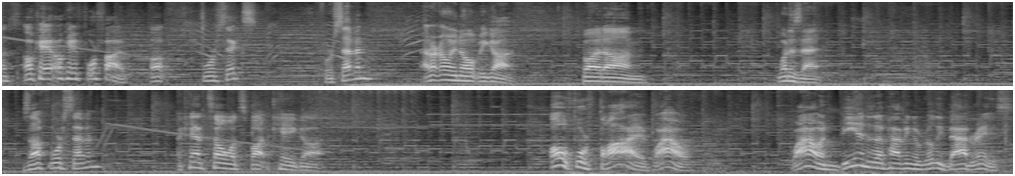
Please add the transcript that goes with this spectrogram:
That's okay, okay, four five. Up, four six, four seven. I don't really know what we got, but um, what is that? Is that four seven? I can't tell what spot K got. Oh, four five. Wow. Wow, and B ended up having a really bad race.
